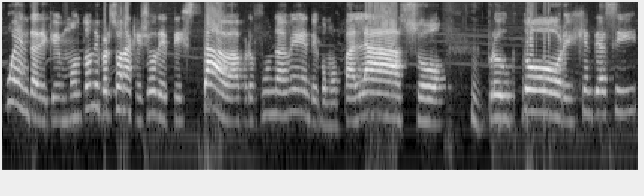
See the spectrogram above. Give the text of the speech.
cuenta de que un montón de personas que yo detestaba profundamente, como Palazzo, productores, gente así,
